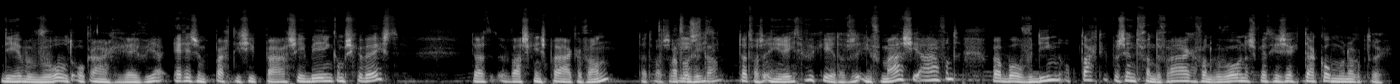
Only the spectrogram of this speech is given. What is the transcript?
Die hebben bijvoorbeeld ook aangegeven, ja, er is een participatiebijeenkomst geweest. Dat was geen sprake van. Dat was Wat was het dan? Dat was verkeer. Dat was een informatieavond waar bovendien op 80% van de vragen van de bewoners werd gezegd, daar komen we nog op terug.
